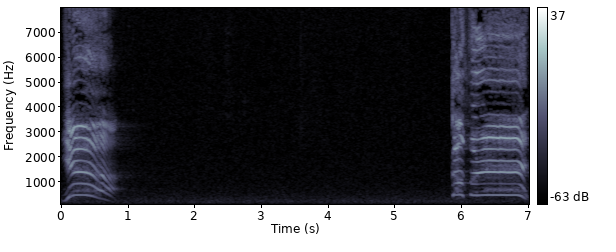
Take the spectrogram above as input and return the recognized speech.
Yeah! Go for it!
